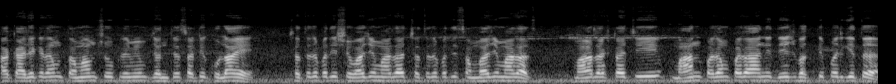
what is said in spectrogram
हा कार्यक्रम तमाम शिवप्रेमी जनतेसाठी खुला आहे. छत्रपती शिवाजी महाराज छत्रपती संभाजी महाराज महाराष्ट्राची महान परंपरा आणि देशभक्तीपर गीतं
